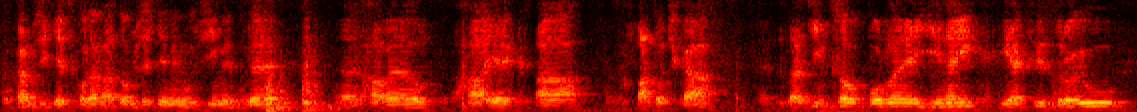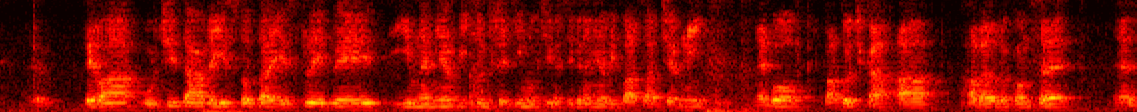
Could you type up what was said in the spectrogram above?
okamžitě skoda na tom, že těmi mluvčími bude Havel, Hájek a Patočka, zatímco podle jiných jaksi zdrojů byla určitá nejistota, jestli by jim neměl být tím třetím mluvčím, jestli by neměl být Václav Černý nebo Patočka a Havel dokonce eh,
